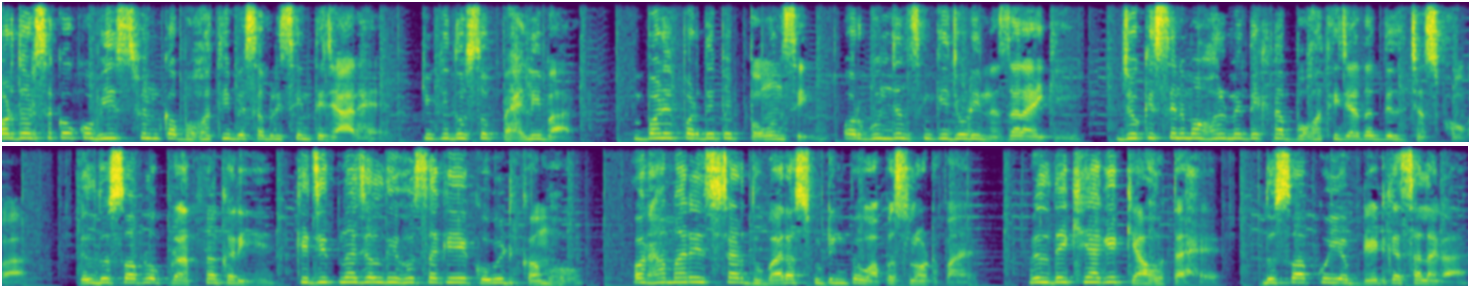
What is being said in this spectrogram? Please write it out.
और दर्शकों को भी इस फ़िल्म का बहुत ही बेसब्री से इंतज़ार है। क्योंकि दोस्तों, पहली बार बड़े पर्दे पे पवन सिंह और गुंजन सिंह की जोड़ी नज़र आएगी, जो कि सिनेमा हॉल में देखना बहुत ही ज़्यादा दिलचस्प होगा। दिल दोस्तों, आप लोग प्रार्थना करिए कि जितना जल्दी हो सके ये कोविड कम हो और हमारे स्टार दोबारा शूटिंग पे वापस लौट पाए। विल देखिए आगे क्या होता है। दोस्तों, आपको ये अपडेट कैसा लगा,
